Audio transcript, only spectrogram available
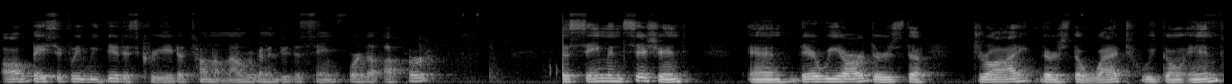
All basically we did is create a tunnel. Now we're gonna do the same for the upper. The same incision and there we are. There's the dry, there's the wet. We go in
